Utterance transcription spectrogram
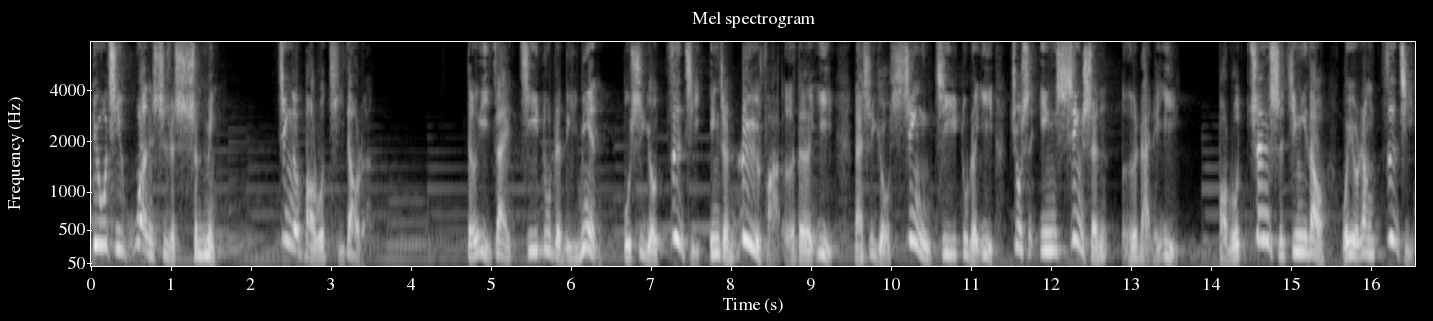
丢弃万事的生命。进而保罗提到了，得以在基督的里面，不是有自己因着律法而得的义，乃是有信基督的义，就是因信神而来的义。保罗真实经历到，唯有让自己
